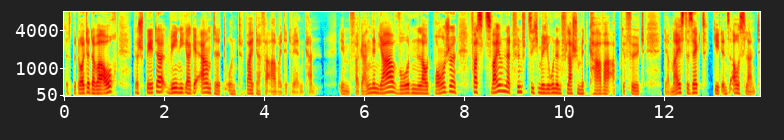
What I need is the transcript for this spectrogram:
Das bedeutet aber auch, dass später weniger geerntet und weiterverarbeitet werden kann. Im vergangenen Jahr wurden laut Branche fast 250 Millionen Flaschen mit Cava abgefüllt. Der meiste Sekt geht ins Ausland.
